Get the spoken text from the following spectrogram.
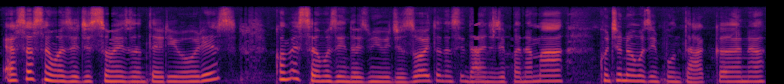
Essas são as edições anteriores. Começamos em 2018 na cidade de Panamá, continuamos em Punta Cana,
